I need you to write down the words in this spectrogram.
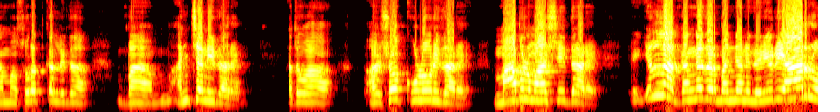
ನಮ್ಮ ಸುರತ್ಕಲ್ಲಿದ ಬ ಅಂಚನ್ ಇದ್ದಾರೆ ಅಥವಾ ಅಶೋಕ್ ಕುಳೂರ್ ಇದ್ದಾರೆ, ಮಾಬುಲ್ ಮಾಸ್ಟರ್ ಇದ್ದಾರೆ, ಎಲ್ಲ ಗಂಗಾಧರ್ ಬಂಜಾನ್ ಇದ್ದಾರೆ. ಇವರು ಯಾರು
